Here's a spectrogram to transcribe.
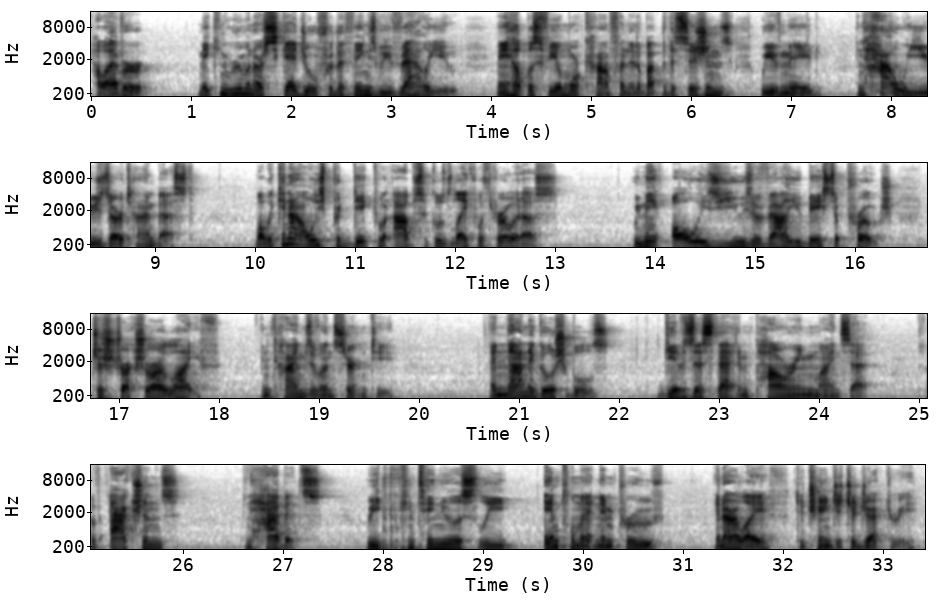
However, making room in our schedule for the things we value may help us feel more confident about the decisions we have made and how we used our time best. While we cannot always predict what obstacles life will throw at us, we may always use a value based approach to structure our life in times of uncertainty. And non negotiables gives us that empowering mindset of actions and habits we can continuously implement and improve in our life to change the trajectory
